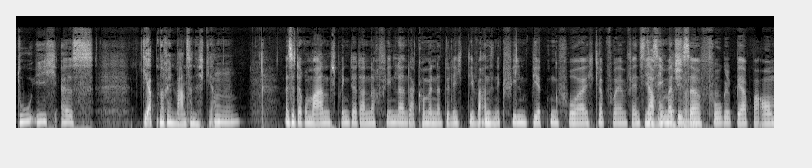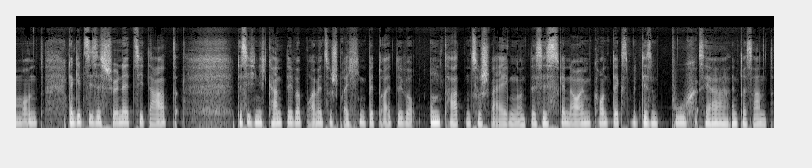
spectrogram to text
tue ich als Gärtnerin wahnsinnig gern. Mhm. Also der Roman springt ja dann nach Finnland, da kommen natürlich die wahnsinnig vielen Birken vor. Ich glaube, vor im Fenster ja, ist immer dieser Vogelbeerbaum und dann gibt es dieses schöne Zitat, das ich nicht kannte, über Bäume zu sprechen, bedeutet über Untaten zu schweigen. Und das ist genau im Kontext mit diesem Buch sehr interessant.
